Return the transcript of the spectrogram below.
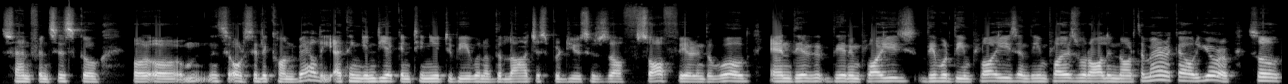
San Francisco or, or, or Silicon Valley. I think India continued to be one of the largest producers of software in the world, and their their employees they were the employees, and the employers were all in North America or Europe. So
